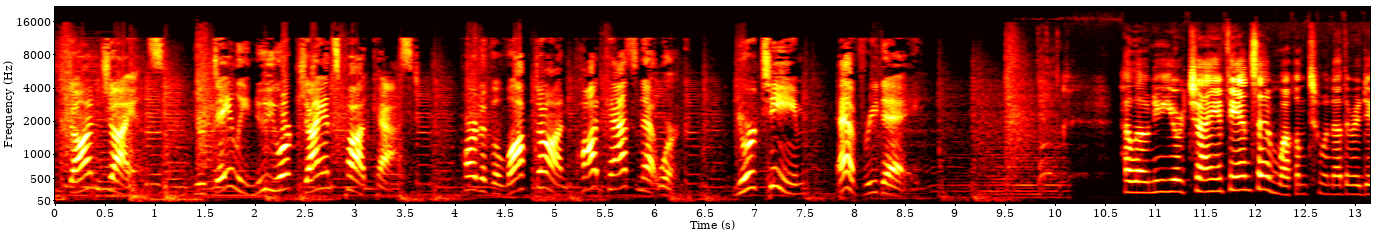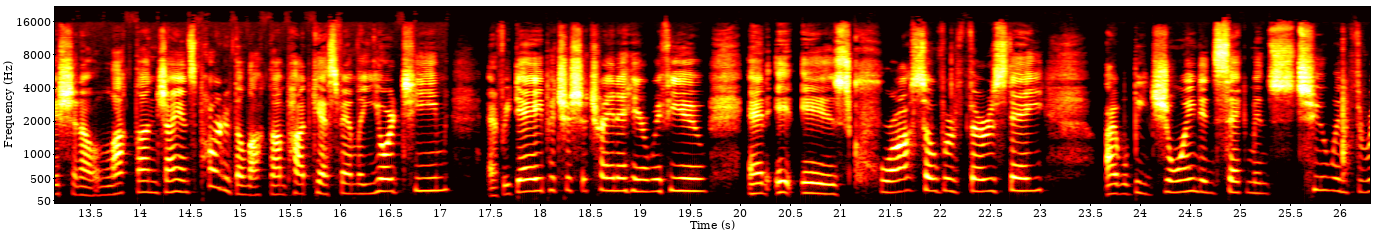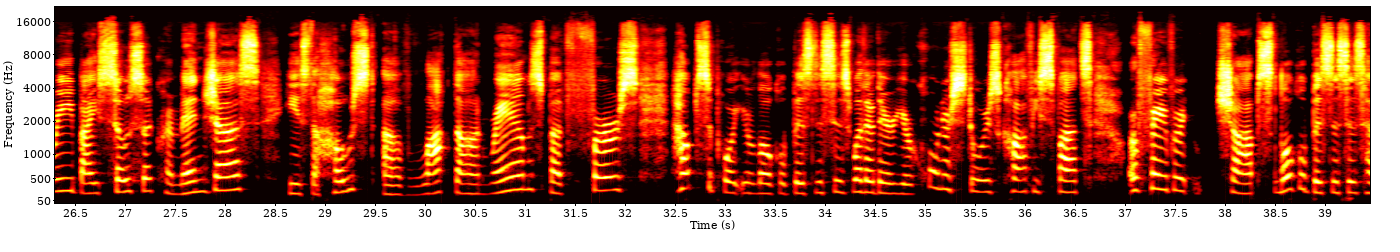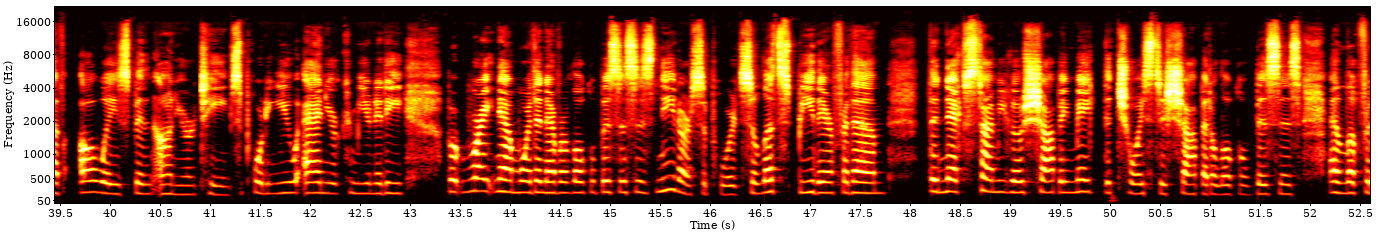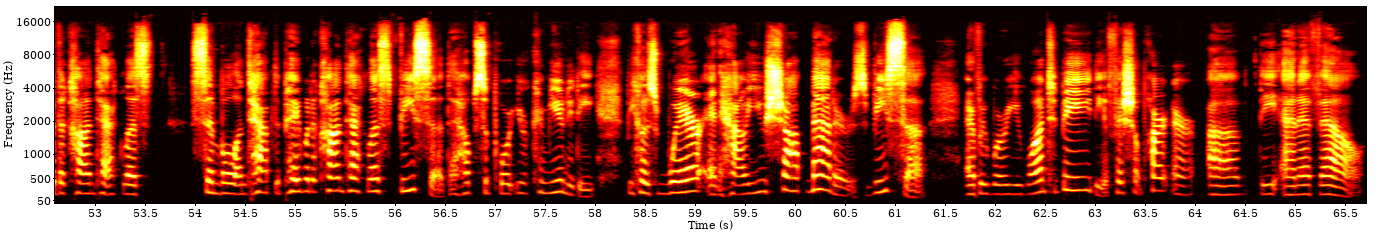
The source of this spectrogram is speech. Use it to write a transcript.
Locked On Giants, your daily New York Giants podcast, part of the Locked On Podcast Network. Your team every day. Hello, New York Giant fans, and welcome to another edition of Locked On Giants, part of the Locked On Podcast family, your team every day. Patricia Traina here with you, and it is crossover Thursday. I will be joined in segments two and three by Sosa Kremenjas. He is the host of Locked On Rams. But first, help support your local businesses, whether they're your corner stores, coffee spots, or favorite shops. Local businesses have always been on your team, supporting you and your community. But right now, more than ever, local businesses need our support. So let's be there for them. The next time you go shopping, make the choice to shop at a local business and look for the contactless symbol and tap to pay with a contactless Visa to help support your community because where and how you shop matters. Visa, everywhere you want to be, the official partner of the NFL.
